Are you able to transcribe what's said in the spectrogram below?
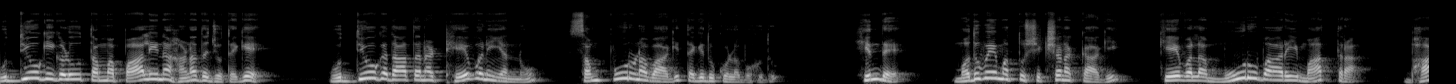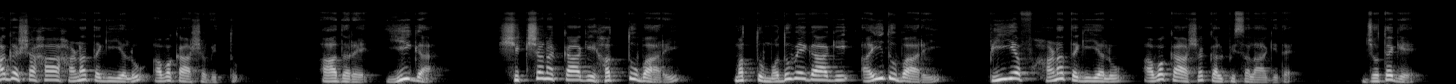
ಉದ್ಯೋಗಿಗಳು ತಮ್ಮ ಪಾಲಿನ ಹಣದ ಜೊತೆಗೆ ಉದ್ಯೋಗದಾತನ ಠೇವಣಿಯನ್ನು ಸಂಪೂರ್ಣವಾಗಿ ತೆಗೆದುಕೊಳ್ಳಬಹುದು. ಹಿಂದೆ ಮದುವೆ ಮತ್ತು ಶಿಕ್ಷಣಕ್ಕಾಗಿ ಕೇವಲ ಮೂರು ಬಾರಿ ಮಾತ್ರ ಭಾಗಶಃ ಹಣ ತೆಗೆಯಲು ಅವಕಾಶವಿತ್ತು. ಆದರೆ ಈಗ ಶಿಕ್ಷಣಕ್ಕಾಗಿ ಹತ್ತು ಬಾರಿ ಮತ್ತು ಮದುವೆಗಾಗಿ ಐದು ಬಾರಿ ಪಿಎಫ್ ಹಣ ತೆಗೆಯಲು ಅವಕಾಶ ಕಲ್ಪಿಸಲಾಗಿದೆ. ಜೊತೆಗೆ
